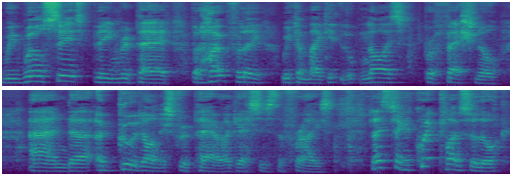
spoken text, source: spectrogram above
We will see it's being repaired but hopefully we can make it look nice professional and uh, a good honest repair I guess is the phrase. Let's take a quick closer look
